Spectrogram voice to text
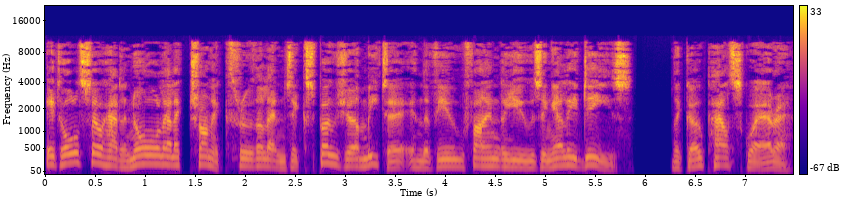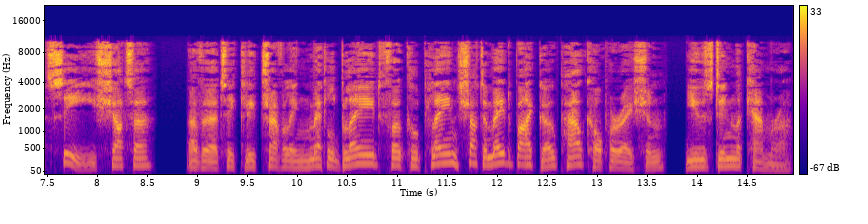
It also had an all-electronic through-the-lens exposure meter in the viewfinder using LEDs, the Copal Square SE shutter, a vertically traveling metal blade focal plane shutter made by Copal Corporation, used in the camera,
